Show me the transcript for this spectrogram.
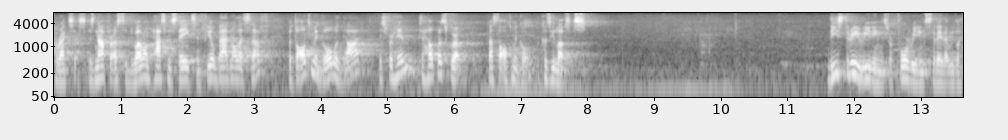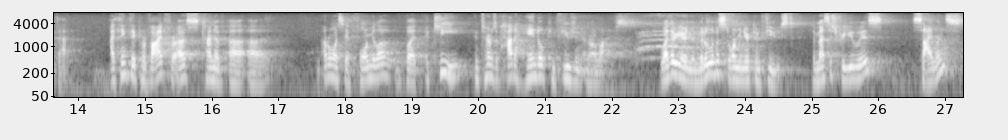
corrects us is not for us to dwell on past mistakes and feel bad and all that stuff, but the ultimate goal with God is for Him to help us grow. That's the ultimate goal because He loves us. These three readings, or four readings today that we looked at, I think they provide for us kind of a, a I don't want to say a formula, but a key in terms of how to handle confusion in our lives. Whether you're in the middle of a storm and you're confused, the message for you is silence,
